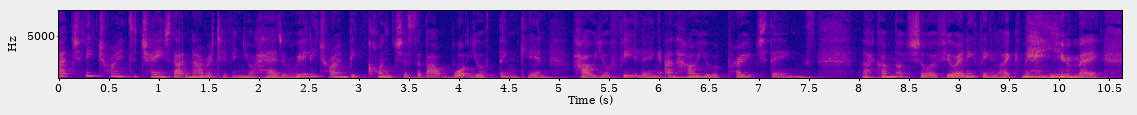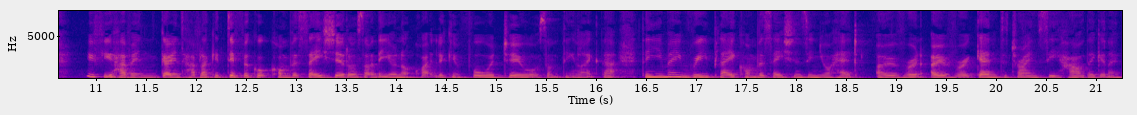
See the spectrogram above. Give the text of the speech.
actually trying to change that narrative in your head and really try and be conscious about what you're thinking, how you're feeling, and how you approach things. Like, I'm not sure if you're anything like me, you may if you're having going to have like a difficult conversation or something you're not quite looking forward to or something like that then you may replay conversations in your head over and over again to try and see how they're going to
